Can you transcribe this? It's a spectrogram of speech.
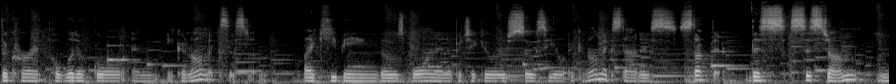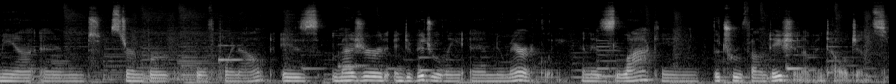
the current political and economic system by keeping those born in a particular socioeconomic status stuck there. This system, Mia and Sternberg both point out, is measured individually and numerically and is lacking the true foundation of intelligence.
